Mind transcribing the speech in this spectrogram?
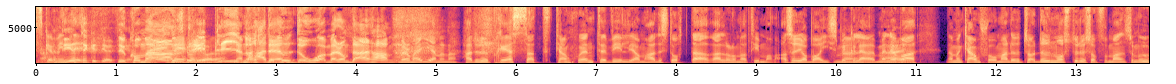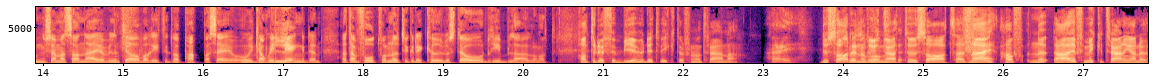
Ska vi Det inte... tycker inte jag är fel. Du kommer Nej, det jag aldrig göra. bli Nej, men något hade du- ändå med de, där hand, med de här generna. Hade du pressat kanske inte William hade stått där alla de här timmarna. Alltså jag bara spekulerar. Men jag Nej. bara, nej men kanske om han hade uttalat, du måste du så, för man, som ung så är man så nej jag vill inte göra vad riktigt vad pappa säger. Och Mm. kanske i längden, att han fortfarande nu tycker det är kul att stå och dribbla eller något. Har inte du förbjudit Viktor från att träna? Nej. Du sa det någon gång att du sa att så här, nej, han, nu, här är för mycket träningar nu.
